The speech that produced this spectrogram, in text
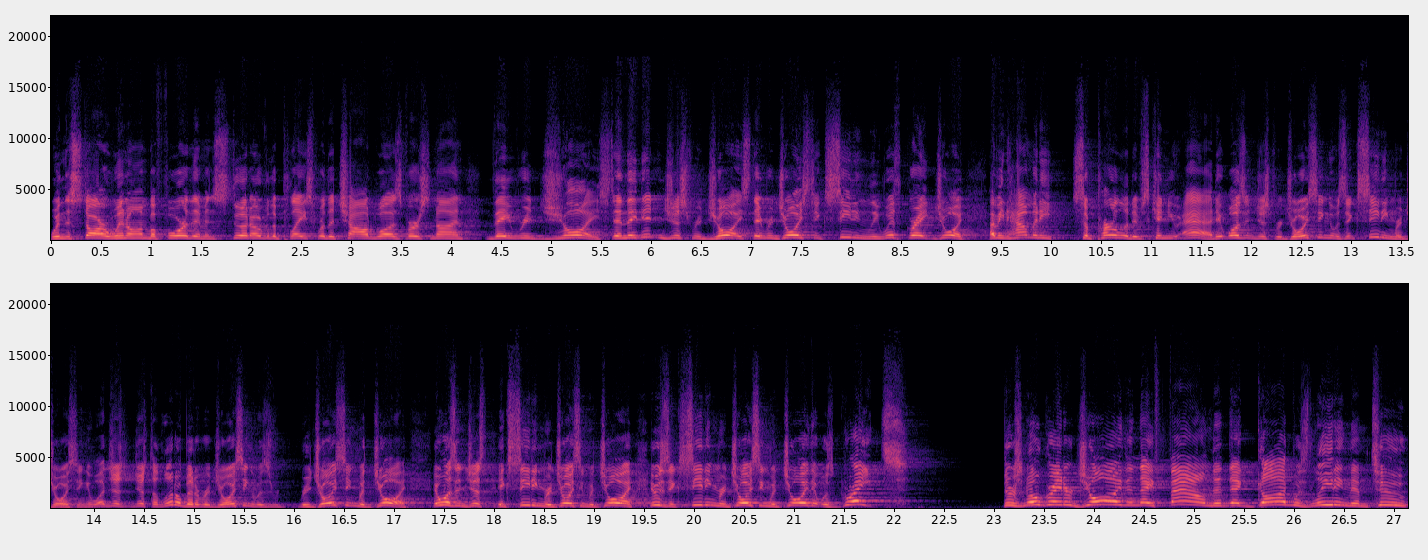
When the star went on before them and stood over the place where the child was, verse 9, they rejoiced. And they didn't just rejoice, they rejoiced exceedingly with great joy. I mean, how many superlatives can you add? It wasn't just rejoicing, it was exceeding rejoicing. It wasn't just, just a little bit of rejoicing, it was rejoicing with joy. It wasn't just exceeding rejoicing with joy, it was exceeding rejoicing with joy that was great. There's no greater joy than they found that, that God was leading them to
